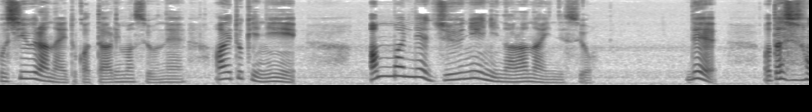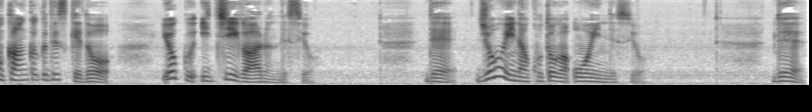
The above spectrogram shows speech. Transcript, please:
星占いとかってありますよね。ああいう時に、あんまりね、12位にならないんですよ。で、私の感覚ですけど、よく1位があるんですよ。で、上位なことが多いんですよ。で、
